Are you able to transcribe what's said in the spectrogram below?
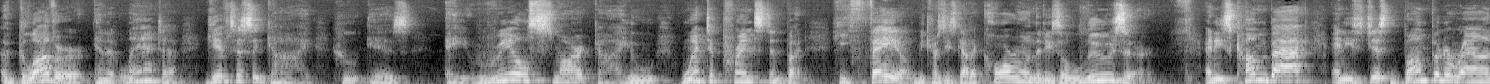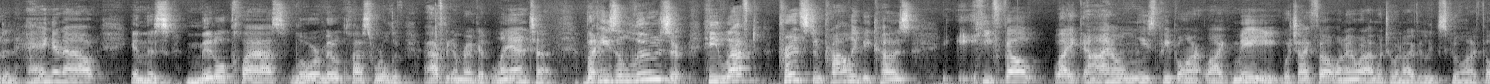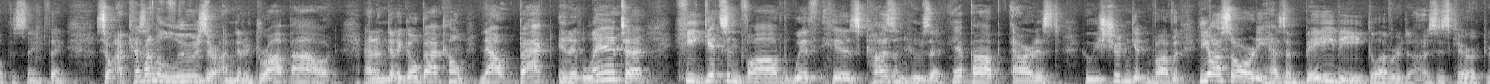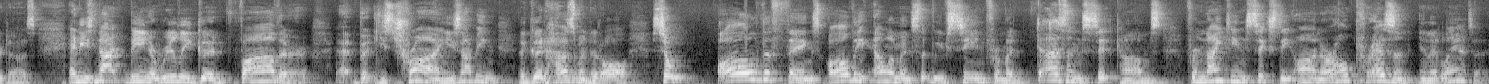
A Glover in Atlanta gives us a guy who is a real smart guy who went to Princeton, but he failed because he's got a core wound that he's a loser. And he's come back and he's just bumping around and hanging out in this middle class, lower middle class world of African American Atlanta. But he's a loser. He left Princeton probably because he felt like I don't. These people aren't like me, which I felt when I went, I went to an Ivy League school, and I felt the same thing. So, because I'm a loser, I'm going to drop out, and I'm going to go back home. Now, back in Atlanta, he gets involved with his cousin, who's a hip hop artist, who he shouldn't get involved with. He also already has a baby. Glover does, his character does, and he's not being a really good father, uh, but he's trying. He's not being a good husband at all. So all the things, all the elements that we've seen from a dozen sitcoms from 1960 on are all present in Atlanta.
